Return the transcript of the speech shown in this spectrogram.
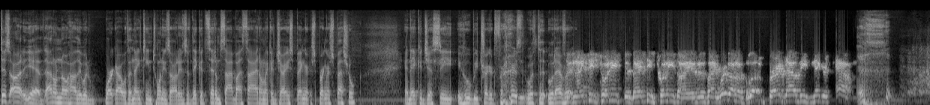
This, au- yeah, I don't know how they would work out with a 1920s audience if they could sit them side by side on like a Jerry Springer Springer special, and they could just see who would be triggered first with the, whatever. The 1920s, the 1920s audience is like, we're gonna bl- burn down these niggers' towns.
